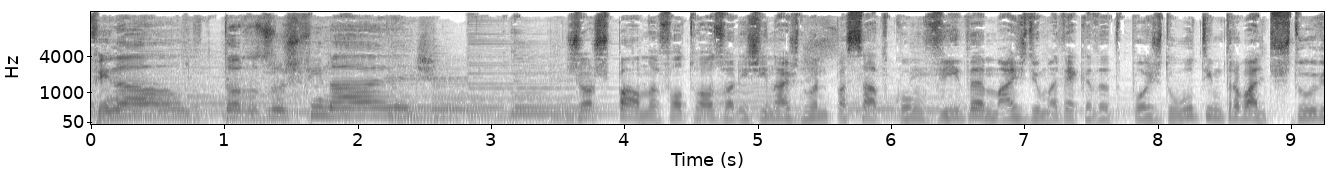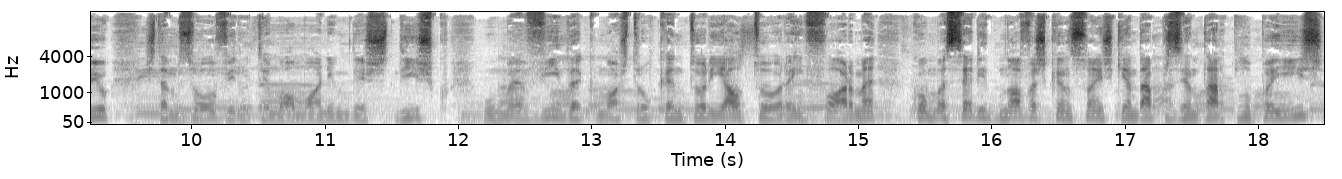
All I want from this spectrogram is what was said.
final de todos os finais. Jorge Palma voltou aos originais no ano passado com Vida, mais de uma década depois do último trabalho de estúdio. Estamos a ouvir o tema homónimo deste disco, uma vida que mostra o cantor e autor em forma, com uma série de novas canções que anda a apresentar pelo país.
